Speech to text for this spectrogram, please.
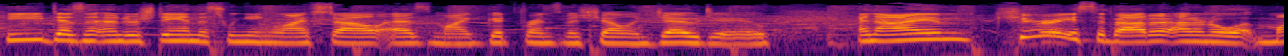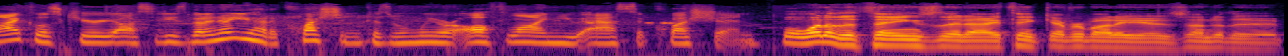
he doesn't understand the swinging lifestyle as my good friends Michelle and Joe do. And I'm curious about it. I don't know what Michael's curiosity is, but I know you had a question because when we were offline, you asked a question. Well, one of the things that I think everybody is under the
